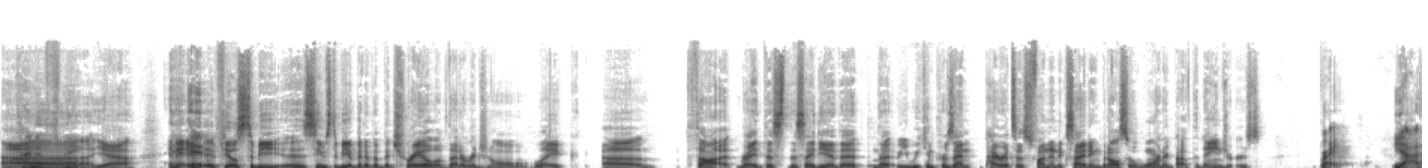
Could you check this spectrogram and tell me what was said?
Kind ah, of thing. Yeah. And it, it, it, feels to be, it seems to be a bit of a betrayal of that original, like, uh, thought, right? This, this idea that, that we can present pirates as fun and exciting, but also warn about the dangers. Right. Yeah.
